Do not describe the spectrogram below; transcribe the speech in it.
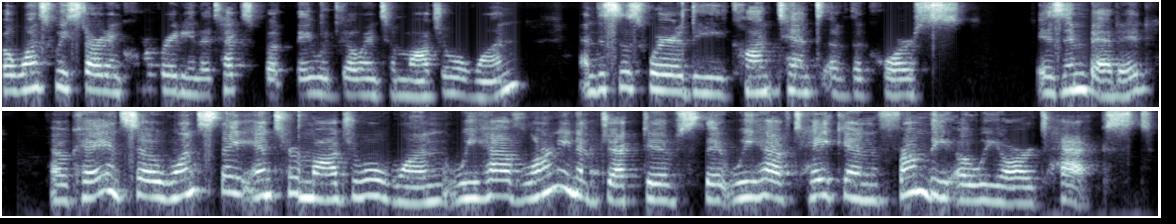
But once we start incorporating the textbook, they would go into module one. And this is where the content of the course is embedded. Okay, and so once they enter module one, we have learning objectives that we have taken from the OER text.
